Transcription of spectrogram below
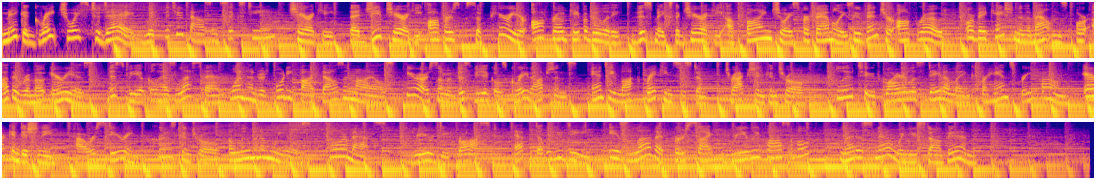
Make a great choice today with the 2016 Cherokee. The Jeep Cherokee offers superior off-road capability. This makes the Cherokee a fine choice for families who venture off-road or vacation in the mountains or other remote areas. This vehicle has less than 145,000 miles. Here are some of this vehicle's great options. Anti-lock braking system, traction control, Bluetooth wireless data link for hands-free phone, air conditioning, power steering, cruise control, aluminum wheels, floor mats, rear defrost, FWD. Is love at first sight really possible? Let us know when you stop in.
